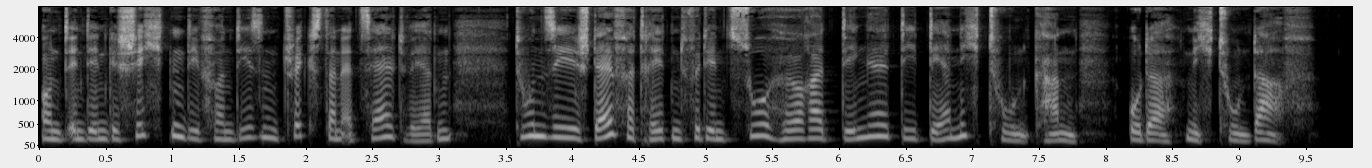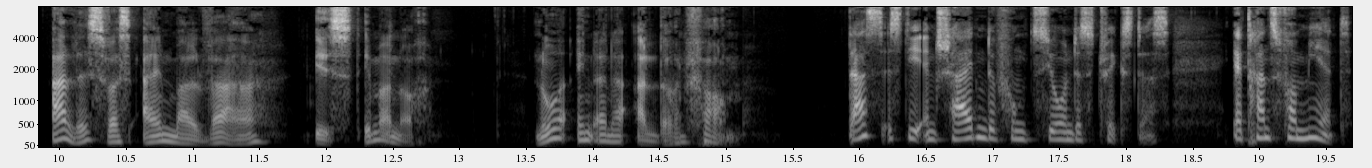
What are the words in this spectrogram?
Und in den Geschichten, die von diesen Trickstern erzählt werden, tun sie stellvertretend für den Zuhörer Dinge, die der nicht tun kann oder nicht tun darf. Alles, was einmal war, ist immer noch, nur in einer anderen Form. Das ist die entscheidende Funktion des Tricksters. Er transformiert,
